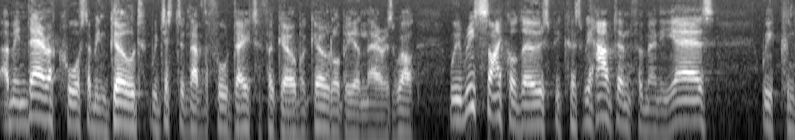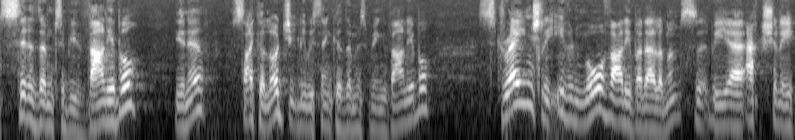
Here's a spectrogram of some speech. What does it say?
I mean, there, of course, I mean, gold, we just didn't have the full data for gold, but gold will be in there as well. We recycle those because we have done for many years. We consider them to be valuable, you know. Psychologically, we think of them as being valuable. Strangely, even more valuable elements that we uh, actually,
